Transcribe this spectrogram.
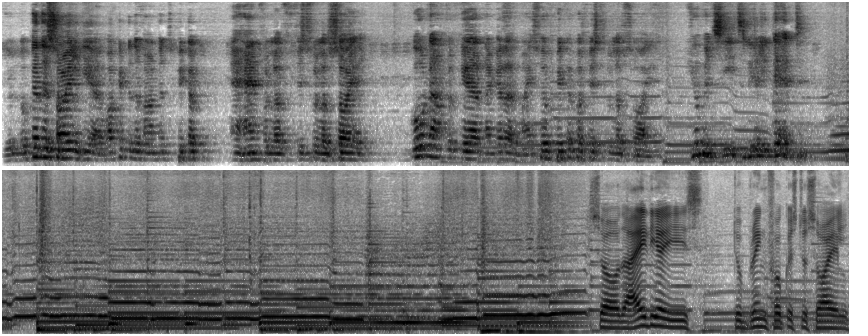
You look at the soil here, walk into the mountains, pick up a handful of, fistful of soil, go down to KR Nagar or Mysore, pick up a fistful of soil, you will see it's really dead. So the idea is to bring focus to soil,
